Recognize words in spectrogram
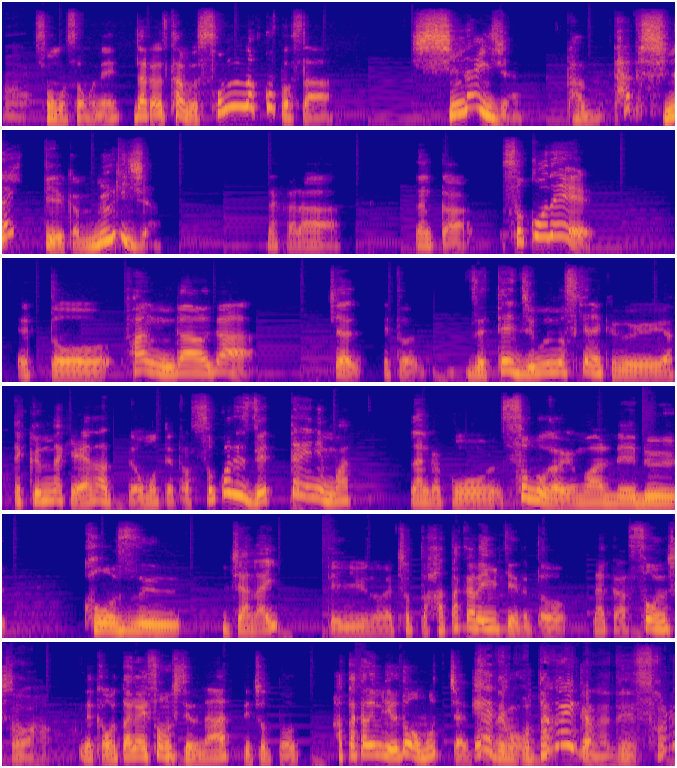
うんそもそもね。だから多分そんなことさ、しないじゃん。多分、多分しないっていうか無理じゃん。だから、なんか、そこで、えっと、ファン側が、じゃあ、えっと、絶対自分の好きな曲やってくんなきゃ嫌だって思ってたら、そこで絶対にま、なんかこう、祖母が生まれる構図じゃないっていうのがちょっと旗から見てると、なんか損し、なんかお互い損してるなってちょっと旗から見てると思っちゃう。いやでもお互いかな。でそれ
